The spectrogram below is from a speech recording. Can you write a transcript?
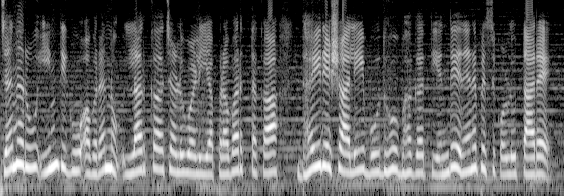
ಜನರು ಇಂದಿಗೂ ಅವರನ್ನು ಲರ್ಕ ಚಳುವಳಿಯ ಪ್ರವರ್ತಕ, ಧೈರ್ಯಶಾಲಿ ಬುಧು ಭಗತ್ ಎಂದೇ ನೆನಪಿಸಿಕೊಳ್ಳುತ್ತಾರೆ.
